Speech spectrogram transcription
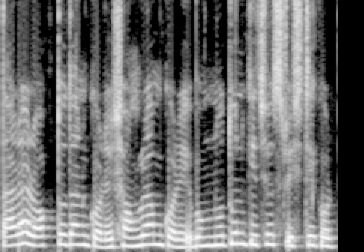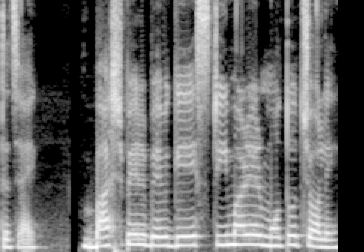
তারা রক্তদান করে, সংগ্রাম করে এবং নতুন কিছু সৃষ্টি করতে চায়। বাষ্পের বেগে স্টিমারের মতো চলে।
